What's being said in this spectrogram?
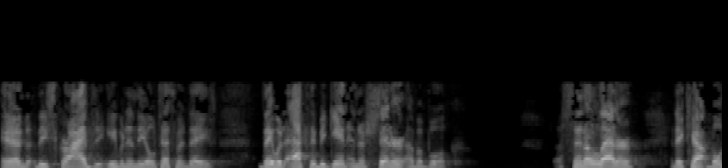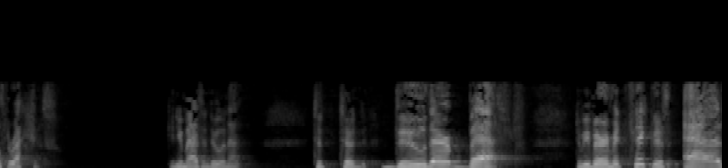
and the scribes, even in the Old Testament days, they would actually begin in the center of a book, a center letter, and they count both directions. Can you imagine doing that? To, to do their best to be very meticulous as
